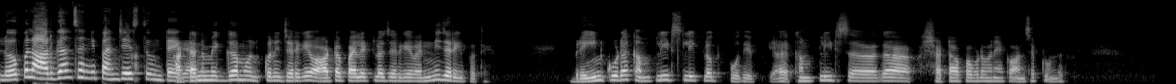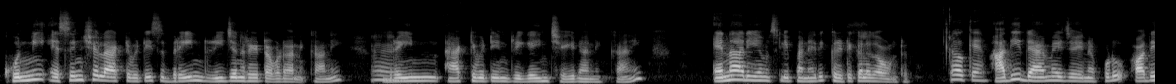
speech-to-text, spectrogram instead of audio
లోపల ఆర్గాన్స్ అన్ని పనిచేస్తూ ఉంటాయి. అటానమిక్గా మన కొన్ని జరిగే ఆటో పైలట్లో జరిగేవన్నీ జరిగిపోతాయి. బ్రెయిన్ కూడా కంప్లీట్ స్లీప్లోకి పోతే కంప్లీట్స్గా షట్ ఆఫ్ అవ్వడం అనే కాన్సెప్ట్ ఉండదు. కొన్ని ఎసెన్షియల్ యాక్టివిటీస్ బ్రెయిన్ రీజనరేట్ అవ్వడానికి కానీ. బ్రెయిన్ యాక్టివిటీని రిగైన్ చేయడానికి కానీ ఎన్ఆర్ఈఎం స్లీప్ అనేది క్రిటికల్గా ఉంటుంది. ఓకే. అది డ్యామేజ్ అయినప్పుడు అది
